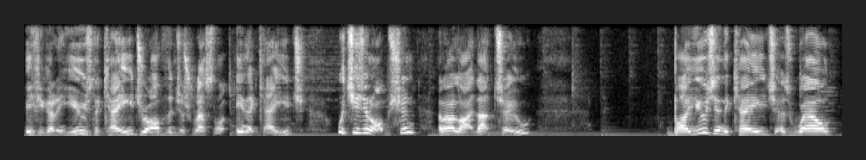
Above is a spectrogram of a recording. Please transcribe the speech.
If you're going to use the cage rather than just wrestle in a cage, which is an option, and I like that too. By using the cage as well,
